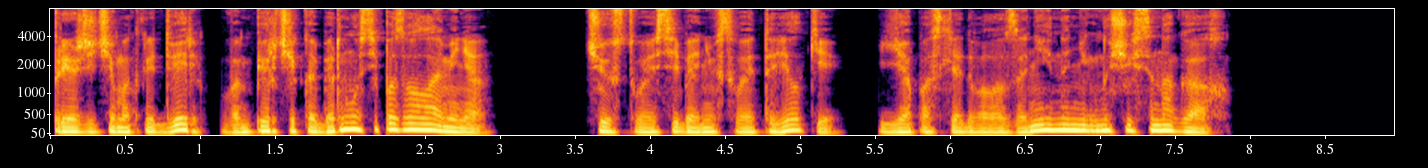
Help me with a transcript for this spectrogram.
Прежде чем открыть дверь, вампирчик обернулся и позвала меня. Чувствуя себя не в своей тарелке, я последовала за ней на негнущихся ногах.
